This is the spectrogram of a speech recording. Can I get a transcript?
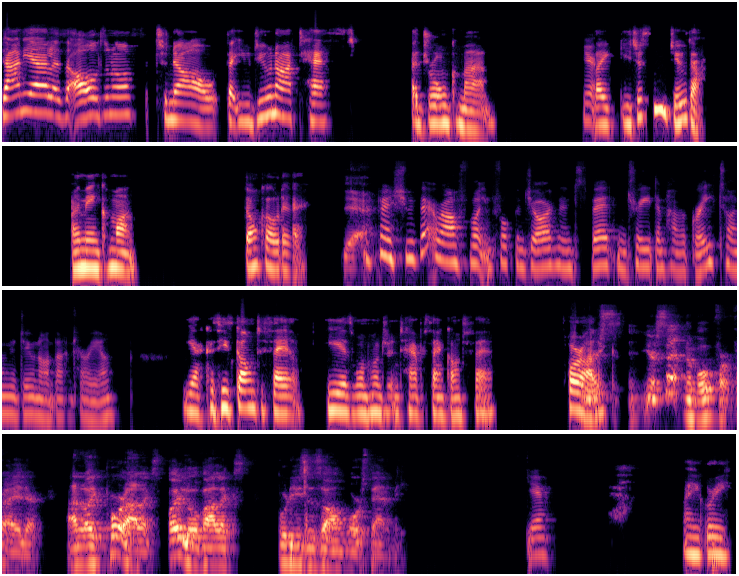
Danielle is old enough to know that you do not test a drunk man. Yeah. Like you just don't do that. I mean, come on. Don't go there. Yeah. Okay, she'd be better off inviting fucking Jordan into bed and treat them have a great time than doing all that carry on. Yeah, because he's going to fail. He is 110% going to fail. Poor You're, Alex. you're setting him up for failure. And like poor Alex, I love Alex, but he's his own worst enemy. Yeah. I agree.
